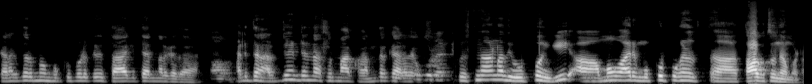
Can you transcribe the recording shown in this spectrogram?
కనకదుర్మ ముక్కు పుడకని తాగితే అన్నారు కదా అంటే దాని అర్థం ఏంటంటే అసలు మాకు అందరికీ అర్థం కృష్ణానది ఉప్పొంగి ఆ అమ్మవారి ముక్కు పుగను తాగుతుంది అన్నమాట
